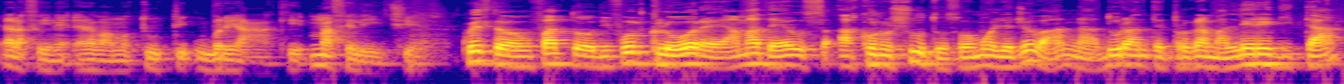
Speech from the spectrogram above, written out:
E alla fine eravamo tutti ubriachi, ma felici. Questo è un fatto di folklore. Amadeus ha conosciuto sua moglie Giovanna durante il programma L'eredità,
